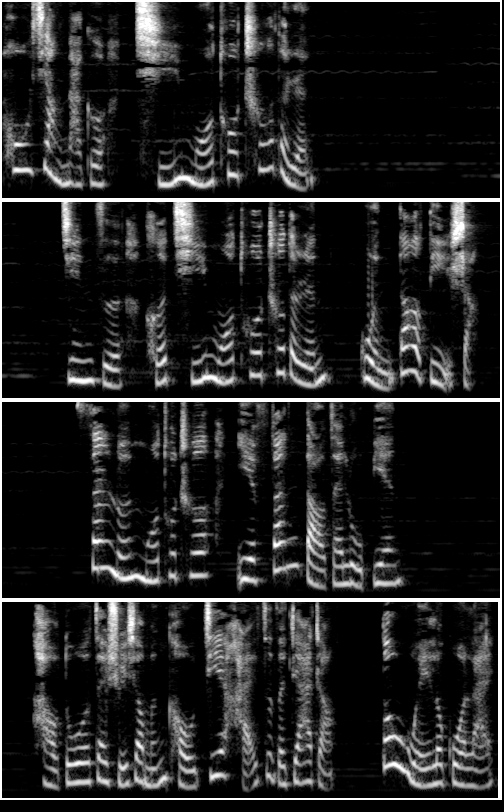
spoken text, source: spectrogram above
扑向那个骑摩托车的人。金子和骑摩托车的人滚到地上，三轮摩托车也翻倒在路边。好多在学校门口接孩子的家长都围了过来，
